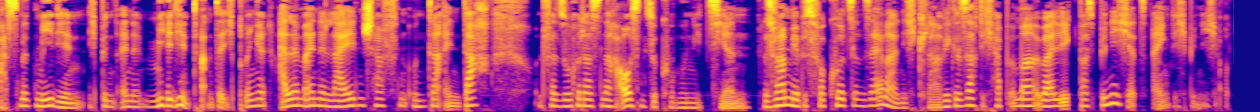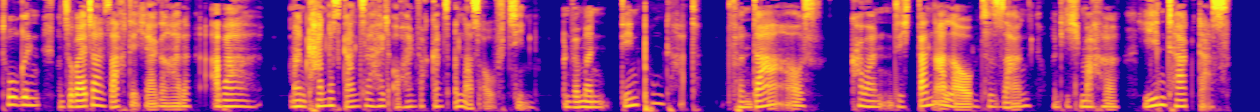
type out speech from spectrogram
was mit Medien. Ich bin eine Medientante. Ich bringe alle meine Leidenschaften unter ein Dach und versuche das nach außen zu kommunizieren. Das war mir bis vor kurzem selber nicht klar. Wie gesagt, ich habe immer überlegt, was bin ich jetzt eigentlich? Bin ich Autorin und so weiter, sagte ich ja gerade. Aber man kann das Ganze halt auch einfach ganz anders aufziehen. Und wenn man den Punkt hat, von da aus kann man sich dann erlauben zu sagen, und ich mache jeden Tag das,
